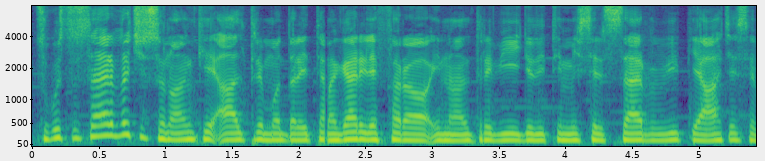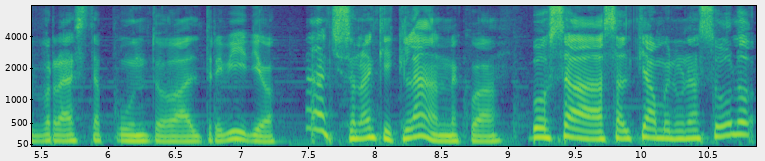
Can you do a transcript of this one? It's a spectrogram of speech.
Su questo server ci sono anche altre modalità, magari le farò in altri video, ditemi se il server vi piace, se vorreste appunto altri video. Ah, ci sono anche i clan qua. Boh, sa, saltiamo in una solo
